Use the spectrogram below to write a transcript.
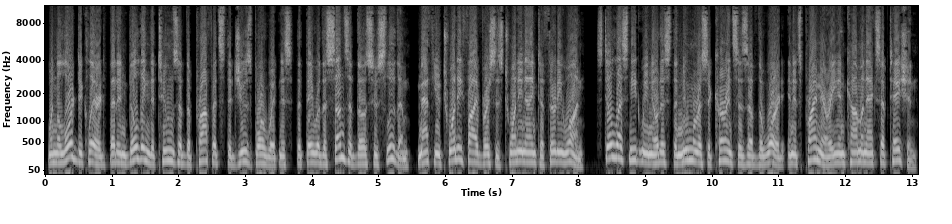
when the Lord declared that in building the tombs of the prophets the Jews bore witness that they were the sons of those who slew them, Matthew 25 verses 29 to 31, still less need we notice the numerous occurrences of the word in its primary and common acceptation.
